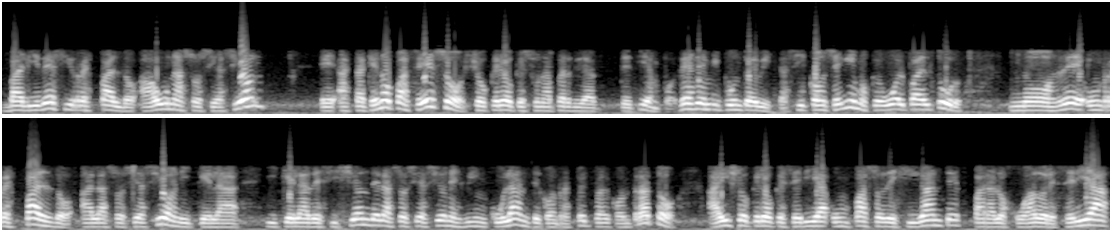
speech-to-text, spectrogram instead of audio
validez y respaldo a una asociación, eh, hasta que no pase eso, yo creo que es una pérdida de tiempo, desde mi punto de vista. Si conseguimos que Wolpa del Tour nos dé un respaldo a la asociación y que la y que la decisión de la asociación es vinculante con respecto al contrato, ahí yo creo que sería un paso de gigante para los jugadores. Sería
